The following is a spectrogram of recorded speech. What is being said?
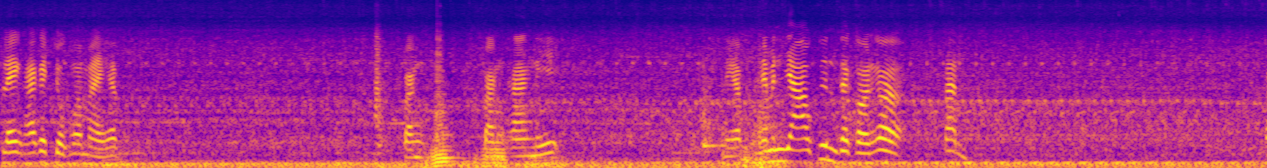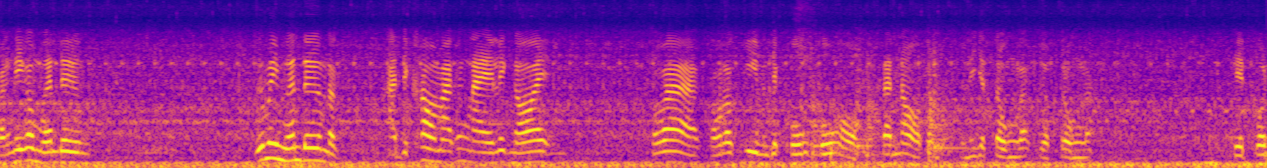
แปลงขากระจกมาใหม่ครับฝั่งฝั่งทางนี้นี่ครับให้มันยาวขึ้นแต่ก่อนก็สั้นฝั่งนี้ก็เหมือนเดิม หรือไม่เหมือนเดิมหรอกอาจจะเข้ามาข้างในเล็กน้อย เพราะว่าของล็อกกี้มันจะโค้งโค้งออกด้านนอกอันนี้จะตรงแล้วเกือบตรงแล้วเหตุผล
